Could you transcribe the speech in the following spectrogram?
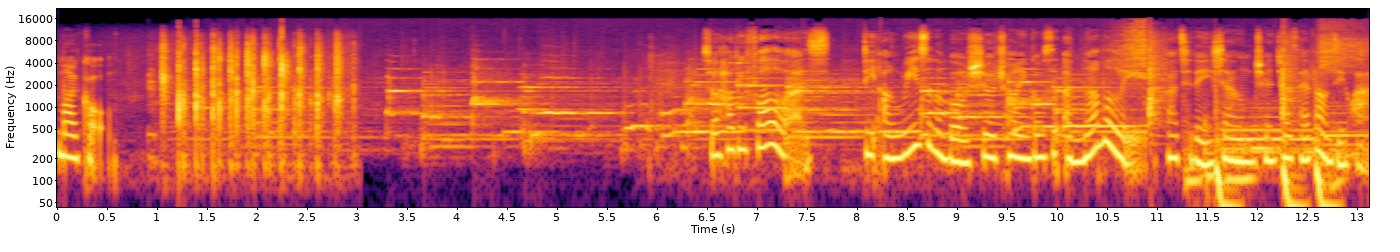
Marco。So how do you follow us? The Unreasonable 是由创意公司 Anomaly 发起的一项全球采访计划。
